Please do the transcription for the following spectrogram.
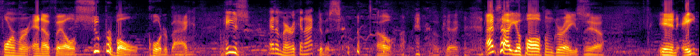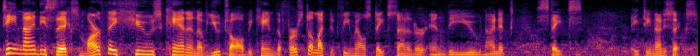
former NFL Super Bowl quarterback. He's an American activist. Oh, okay. That's how you fall from grace. Yeah. In 1896, Martha Hughes Cannon of Utah became the first elected female state senator in the United States. 1896.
